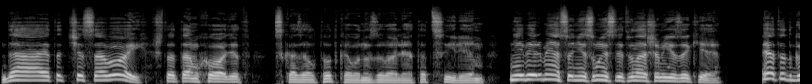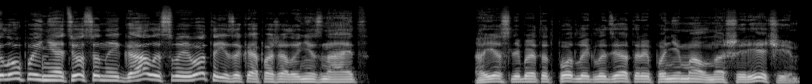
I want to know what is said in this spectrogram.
«Да, этот часовой, что там ходит», — сказал тот, кого называли Атацилием, — «ни бермесу не смыслит в нашем языке. Этот глупый, неотесанный гал и своего-то языка, пожалуй, не знает». «А если бы этот подлый гладиатор и понимал наши речи»,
